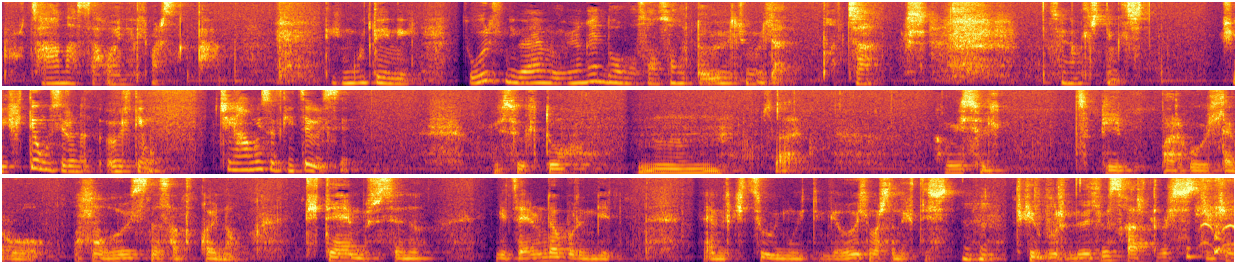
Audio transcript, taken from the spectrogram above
бүр цаанаасаа гой нэлмар сагтаа. Тэгэнгүүтээ нэг зүгээр л нэг амар уянгын дуу муу сонсонготой уйлж муулаад тавчаа. Сонирмолч юм л шүү дээ. Чи эргэтэй хүмүүс юу уйлд юм уу? Чи хамгийн сүлд хизээ уйлсан. Эсвэл дөө. Мм за. Хамгийн сүлд би баг уйлаагүй уйлснаа санахгүй нөө. Гэтэ амар сонь. Ингээ заримдаа бүр ингээ амар хэцүү юм үед ингээ уйлмар санагдаж шин. Тэгэхээр бүр нөлмөс гардаг шүү дээ.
